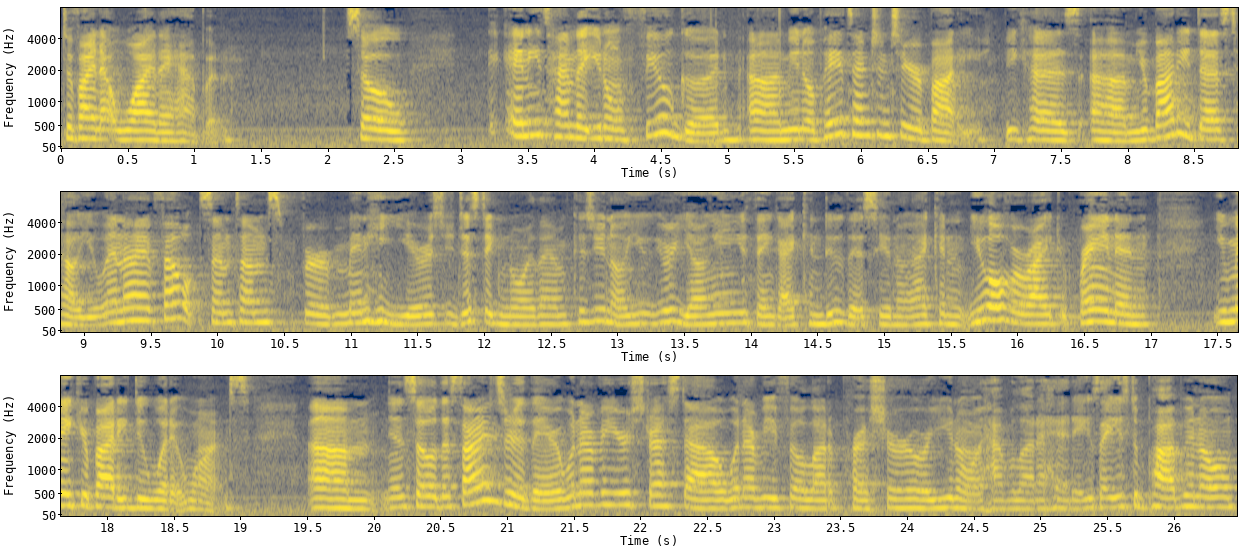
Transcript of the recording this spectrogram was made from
to find out why they happen. So, anytime that you don't feel good, um, you know, pay attention to your body because um, your body does tell you. And I felt symptoms for many years. You just ignore them because you know you you're young and you think I can do this. You know, I can. You override your brain and you make your body do what it wants. Um, and so the signs are there whenever you're stressed out, whenever you feel a lot of pressure or you don't have a lot of headaches. I used to pop, you know,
